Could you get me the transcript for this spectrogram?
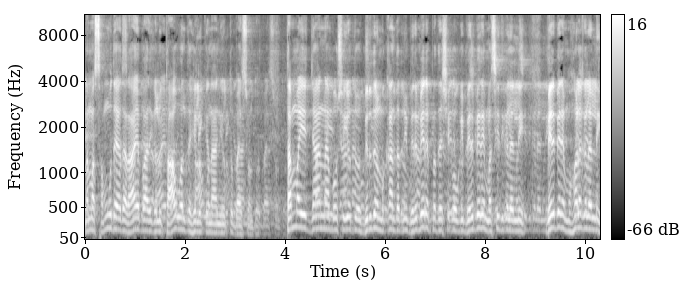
ನಮ್ಮ ಸಮುದಾಯದ ರಾಯಭಾರಿಗಳು ತಾವು ಅಂತ ಹೇಳಿಕೆ ನಾನು ಇವತ್ತು ಬಯಸುವಂತ ತಮ್ಮ ಈ ಜ್ಞಾನ ಬಹುಶಃ ಇವತ್ತು ಬಿರುದಿನ ಮುಖಾಂತರ ನೀವು ಬೇರೆ ಬೇರೆ ಪ್ರದೇಶಕ್ಕೆ ಹೋಗಿ, ಬೇರೆ ಬೇರೆ ಮಸೀದಿಗಳಲ್ಲಿ, ಬೇರೆ ಬೇರೆ ಮೊಹಳಗಳಲ್ಲಿ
